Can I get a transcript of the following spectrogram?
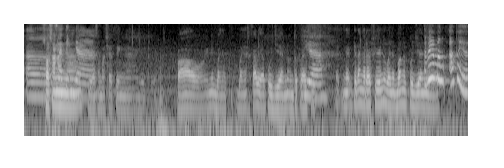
eh, suasananya settingnya. ya sama settingnya gitu wow ini banyak banyak sekali ya pujian untuk review Iya. Nge- kita nge-review ini banyak banget pujiannya tapi emang apa ya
